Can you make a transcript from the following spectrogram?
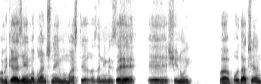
במקרה הזה אם ה branch name הוא master אז אני מזהה אה, שינוי ב-production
